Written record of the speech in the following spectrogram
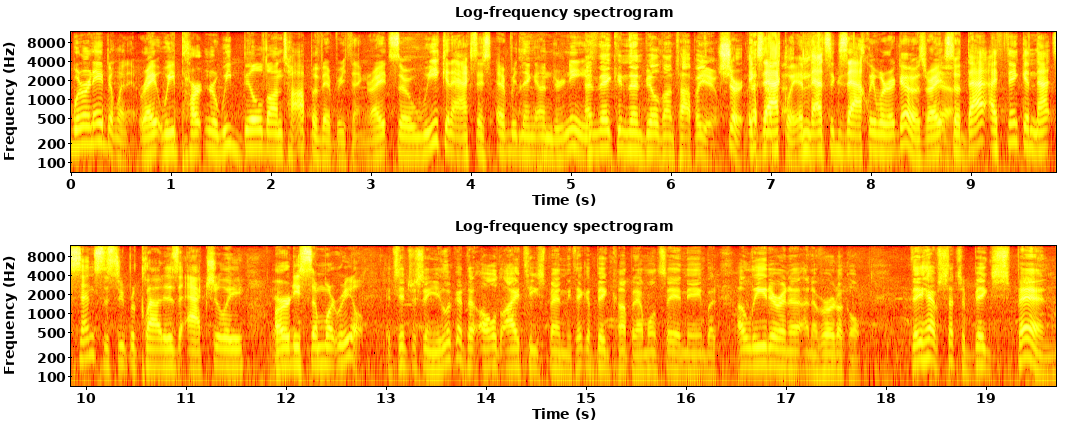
We're enabling it, right? We partner, we build on top of everything, right? So we can access everything underneath. And they can then build on top of you. sure, exactly, and that's exactly where it goes, right? Yeah. So that, I think in that sense, the super cloud is actually already somewhat real. It's interesting, you look at the old IT spending, take a big company, I won't say a name, but a leader in a, in a vertical. They have such a big spend,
